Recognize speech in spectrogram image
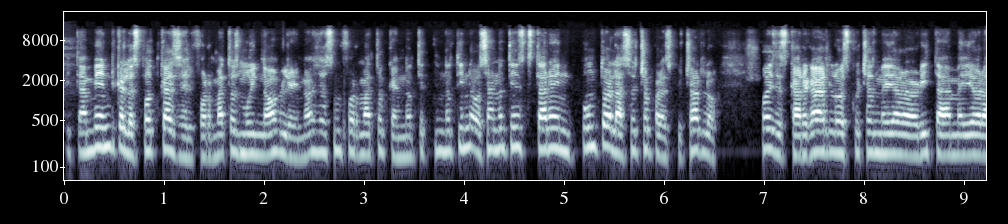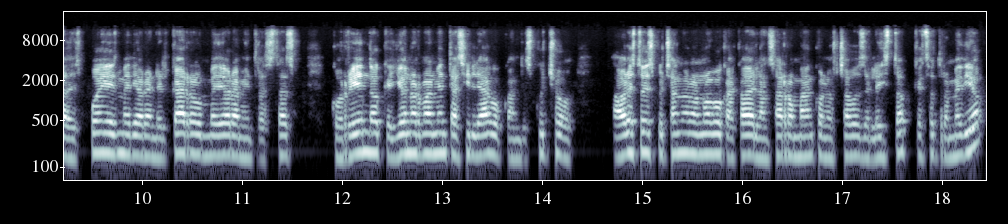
Y también que los podcasts, el formato es muy noble, ¿no? O sea, es un formato que no, te, no tiene, o sea, no tienes que estar en punto a las 8 para escucharlo. Puedes descargarlo, escuchas media hora ahorita, media hora después, media hora en el carro, media hora mientras estás corriendo, que yo normalmente así le hago cuando escucho Ahora estoy escuchando uno nuevo que acaba de lanzar Román con los chavos de Laystop, que es otro medio,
